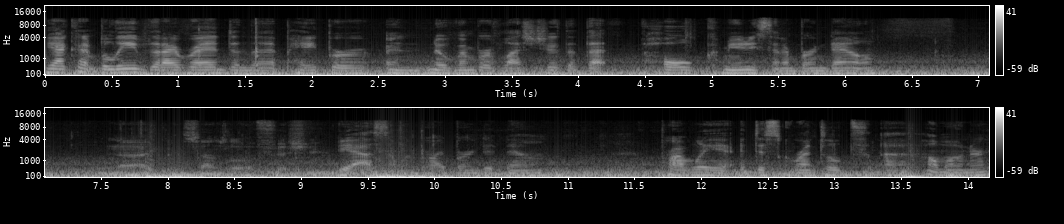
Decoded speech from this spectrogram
Yeah, I couldn't believe that I read in the paper in November of last year that that whole community center burned down. Sounds a little fishy. Yeah, someone probably burned it down. probably a disgruntled uh, homeowner.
